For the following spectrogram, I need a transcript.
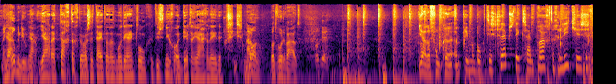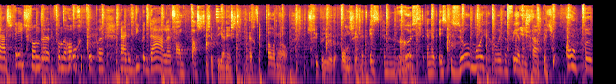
Ben ik heel benieuwd ja, naar. Jaren 80, dat was de tijd dat het modern klonk. Het is nu gewoon 30 jaar geleden. Precies. Nou. Man, wat worden we oud. Oké. Ja, dat vond ik uh, een prima boek. Het is slapstick, het zijn prachtige liedjes. Je gaat steeds van de, van de hoge toppen naar de diepe dalen. Fantastische pianist. Echt allemaal superieure onzin. Het is een rust en het is zo mooi gechoreografeerd. Je staat met je open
